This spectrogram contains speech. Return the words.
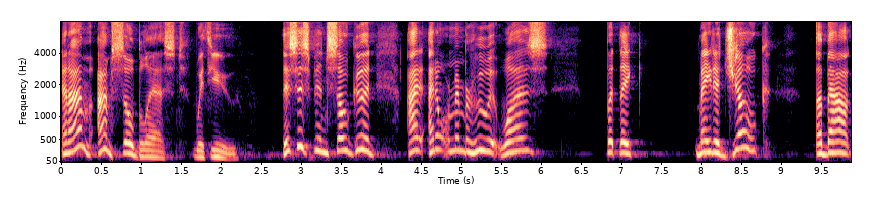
And I'm, I'm so blessed with you. This has been so good. I, I don't remember who it was, but they made a joke about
